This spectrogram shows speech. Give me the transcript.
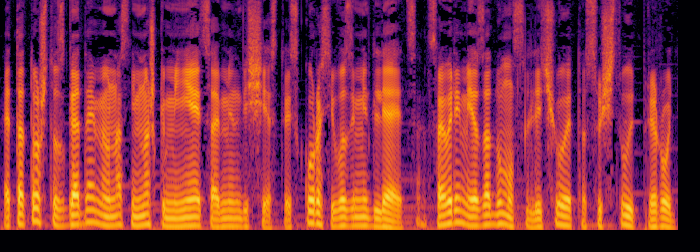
Это то, что с годами у нас немножко меняется обмен веществ, то есть скорость его замедляется. В свое время я задумался, для чего это существует в природе.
